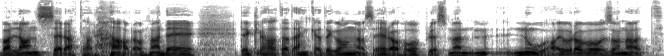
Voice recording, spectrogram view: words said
balanse, dette her. Da. Men det, det, er klart at enkelte ganger så er det håpløst. Men nå har jo det vært sånn at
